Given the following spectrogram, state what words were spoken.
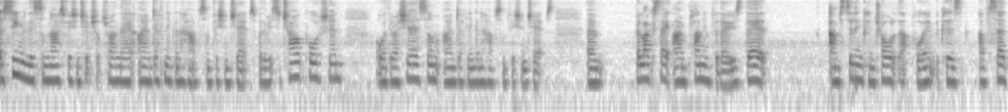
assuming there's some nice fish and chip shops around there I'm definitely going to have some fish and chips. Whether it's a child portion or whether I share some I'm definitely going to have some fish and chips. Um, but like I say I'm planning for those. They're I'm still in control at that point because I've said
